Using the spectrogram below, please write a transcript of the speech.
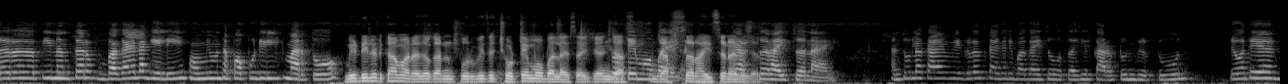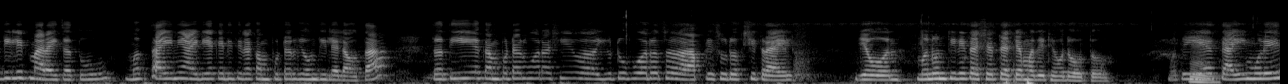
तर ती नंतर बघायला गेली. मम्मी म्हणता पप्पू डिलीट मारतो. मी डिलीट का मारायचो? कारण पूर्वी ते छोटे मोबाईल असायचे आणि छोटे जास्त मोबाईल जास्त राहायचं नाही जास्त त्याच्यात. राहायचं नाही. आणि तुला काय वेगळंच काहीतरी बघायचं होतं असेल कार्टून बिर्टून. तेव्हा ते डिलीट मारायचा तू. मग ताईने आयडिया केली तिला कम्प्युटर घेऊन दिलेला होता. तर ती कम्प्युटरवर अशी अ, यूट्यूबवरच आपली सुरक्षित राहील जेवण. म्हणून तिने तशा त्याच्यामध्ये ठेवलं होतं. मग ते हे ताईमुळे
